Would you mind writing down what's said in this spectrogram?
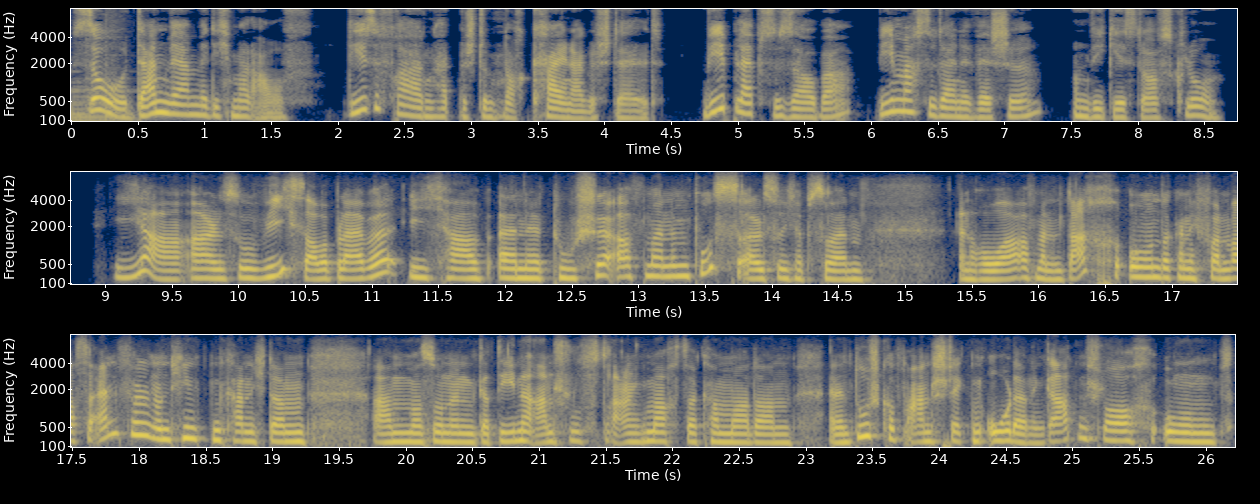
So, dann wärmen wir dich mal auf. Diese Fragen hat bestimmt noch keiner gestellt. Wie bleibst du sauber? Wie machst du deine Wäsche? Und wie gehst du aufs Klo? Ja, also wie ich sauber bleibe, ich habe eine Dusche auf meinem Bus, also ich habe so ein, ein Rohr auf meinem Dach und da kann ich vorne Wasser einfüllen und hinten kann ich dann ähm, so einen Gardena-Anschluss dran gemacht, da kann man dann einen Duschkopf anstecken oder einen Gartenschlauch und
